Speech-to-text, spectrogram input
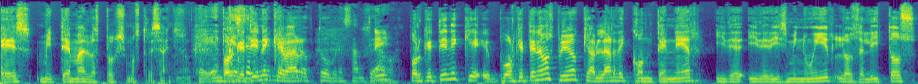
es mi tema de los próximos tres años. Porque tiene que ver. octubre, Santiago. Sí, porque tiene que, porque tenemos primero que hablar de contener y de, y de disminuir los delitos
